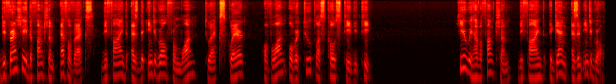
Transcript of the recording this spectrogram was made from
Differentiate the function f of x defined as the integral from 1 to x squared of 1 over 2 plus cos t dt. Here we have a function defined again as an integral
